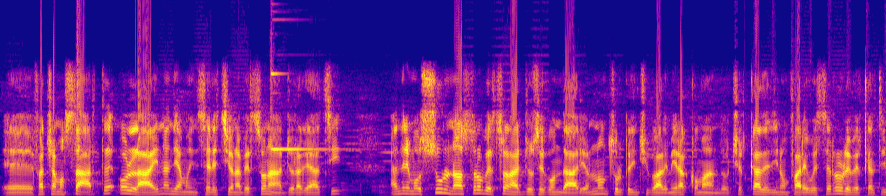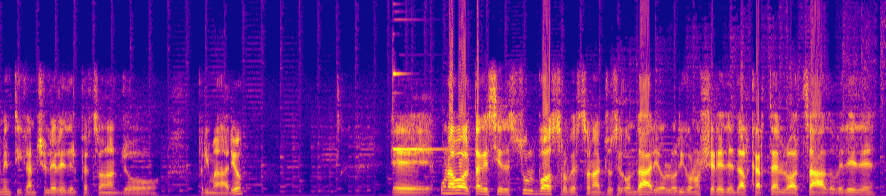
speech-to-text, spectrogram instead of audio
eh, facciamo start online andiamo in seleziona personaggio ragazzi. Andremo sul nostro personaggio secondario non sul principale mi raccomando cercate di non fare questo errore perché altrimenti cancellerete il personaggio primario. Eh, una volta che siete sul vostro personaggio secondario lo riconoscerete dal cartello alzato vedete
